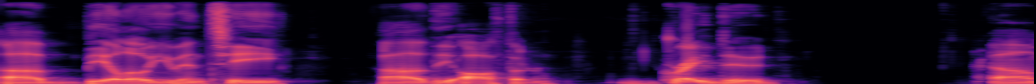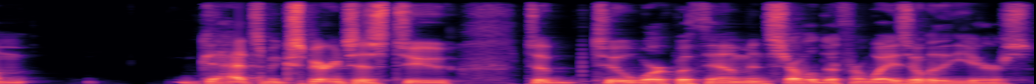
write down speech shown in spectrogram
uh, B L O U N T, uh, the author, great dude. Um, had some experiences to to to work with him in several different ways over the years.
